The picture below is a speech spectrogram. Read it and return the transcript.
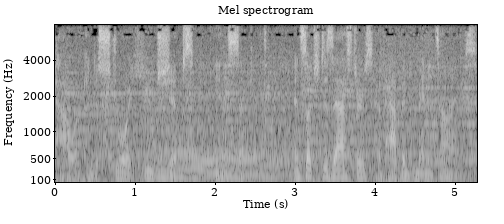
power can destroy huge ships in a second, and such disasters have happened many times.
